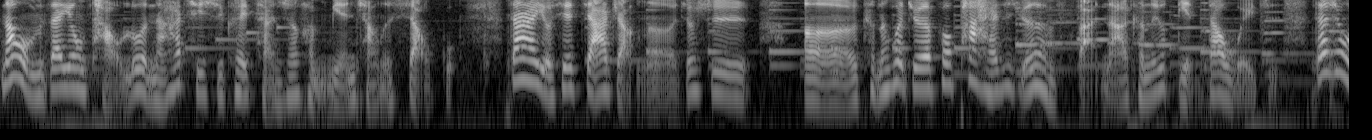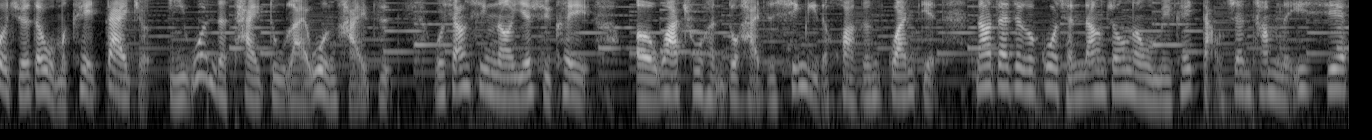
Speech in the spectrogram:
那我们再用讨论呢，它其实可以产生很绵长的效果。当然，有些家长呢，就是呃可能会觉得怕怕孩子觉得很烦啊，可能就点到为止。但是我觉得我们可以带着疑问的态度来问孩子，我相信呢，也许可以呃挖出很多孩子心里的话跟观点。那在这个过程当中呢，我们也可以导正他们的一些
